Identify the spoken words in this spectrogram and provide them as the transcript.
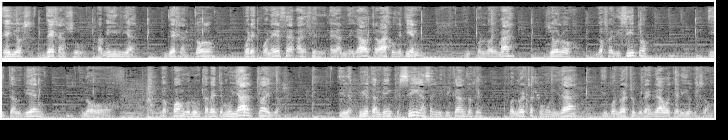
Ellos dejan su familia, dejan todo por exponerse al, negado trabajo que tienen. Y por lo demás, yo los, felicito y también los, pongo en un tapete muy alto a ellos. Y les pido también que sigan sacrificándose por nuestra comunidad y por nuestro Curanilagua querido que somos.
